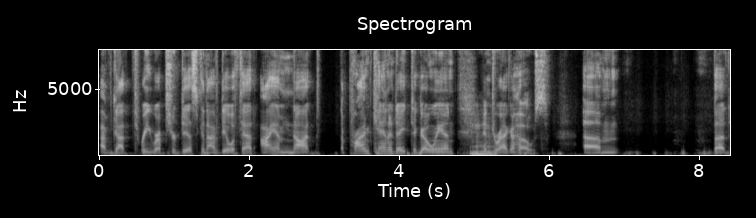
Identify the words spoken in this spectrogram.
i've got three ruptured discs and i've dealt with that i am not a prime candidate to go in and drag a hose um, but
